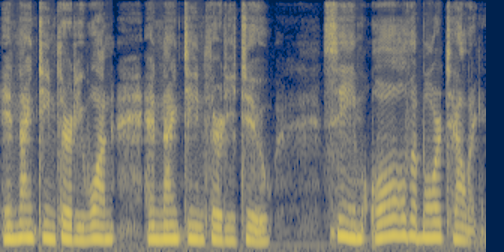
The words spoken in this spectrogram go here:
in 1931 and 1932 seem all the more telling.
